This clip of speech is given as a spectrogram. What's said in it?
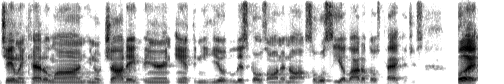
Jalen Catalon, you know, Jahdae Barron, Anthony Hill, the list goes on and on. So we'll see a lot of those packages. But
